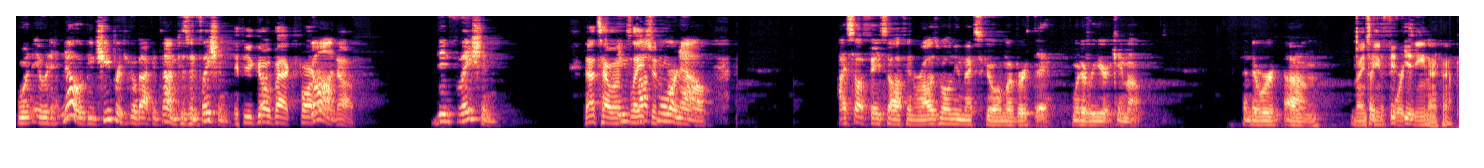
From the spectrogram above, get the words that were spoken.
When it would no, it'd be cheaper if you go back in time because inflation. If you go back far Gone. enough, The inflation. that's how Things cost inflation. more now. I saw Face Off in Roswell, New Mexico on my birthday, whatever year it came out. And there were um, like I think.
